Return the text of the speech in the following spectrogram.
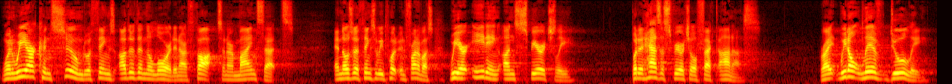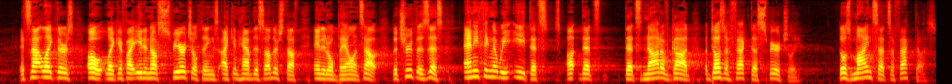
When we are consumed with things other than the Lord in our thoughts and our mindsets, and those are the things that we put in front of us, we are eating unspiritually but it has a spiritual effect on us, right? We don't live dually. It's not like there's, oh, like if I eat enough spiritual things, I can have this other stuff and it'll balance out. The truth is this anything that we eat that's, uh, that's, that's not of God does affect us spiritually. Those mindsets affect us.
